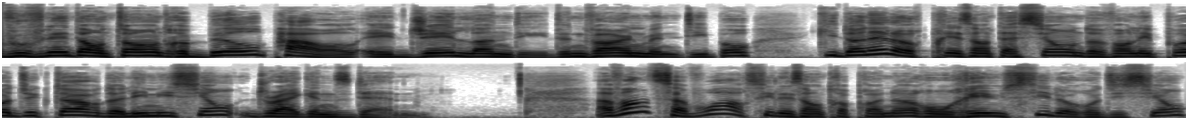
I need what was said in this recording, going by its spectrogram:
Vous venez d'entendre Bill Powell et Jay Lundy d'Environment Depot qui donnaient leur présentation devant les producteurs de l'émission Dragon's Den. Avant de savoir si les entrepreneurs ont réussi leur audition,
